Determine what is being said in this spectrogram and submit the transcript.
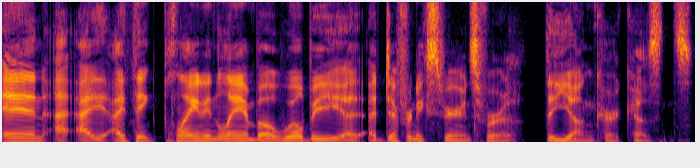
and I, I, I think playing in Lambeau will be a, a different experience for the young Kirk Cousins.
